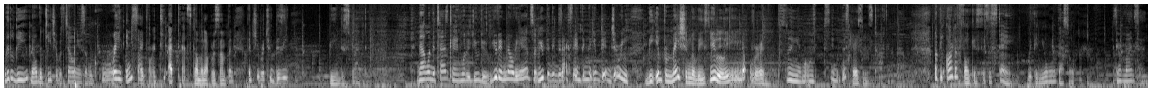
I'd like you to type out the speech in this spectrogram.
Little do you know, the teacher was telling you some great insight for a, t- a test coming up or something, but you were too busy being distracted. Now, when the test came, what did you do? You didn't know the answer. You did the exact same thing that you did during the information release. You leaned over and see what, was, see what this person was talking about. But the art of focus is to stay within your vessel, with your mindset,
